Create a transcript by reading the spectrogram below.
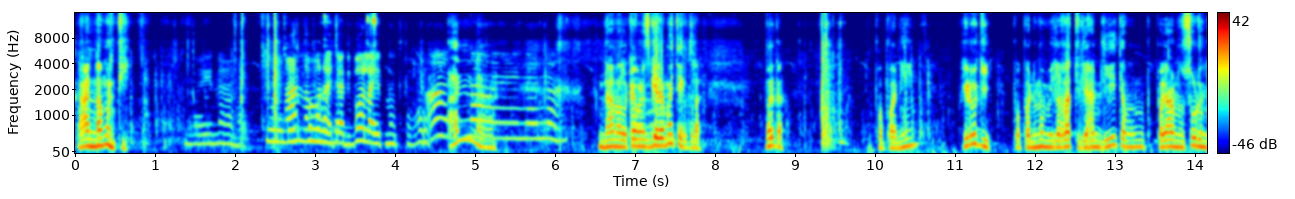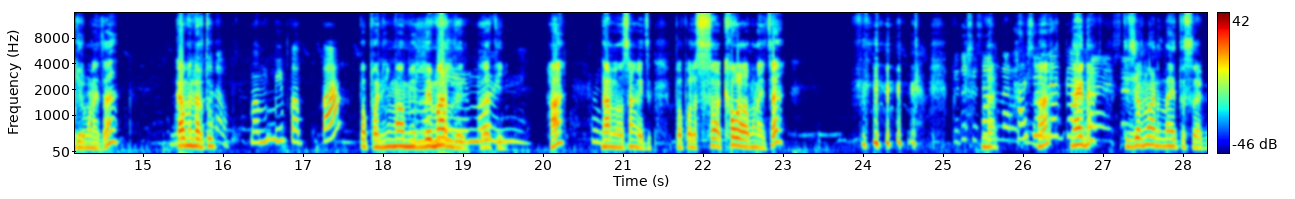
का अण्णा म्हणती. नाही ना अण्णा म्हणायच्या आधी बोला येत नव्हतं. अण्णा नानाला काय म्हणायचं? गेल्या माहिती आहे का तुला? बरं का? पप्पानी इकडे बघी पप्पानी मम्मीला रात्री हाणली त्यामुळे पप्पा आणून सोडून गेलं म्हणायचं हा? काय म्हणणार तू? मम्मी पप्पा? पप्पानी मामी लय मारलं रात्री. हा? नानाला सांगायचं पप्पाला स खवळा म्हणायचं हा? ती तशी सांगणार हा नाही ना तिच्या मान नाही तसं अगं.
